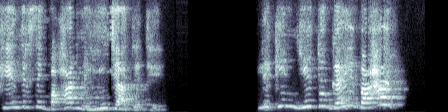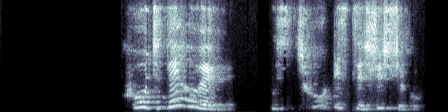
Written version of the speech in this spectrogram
केंद्र से बाहर नहीं जाते थे, लेकिन ये तो गए बाहर। खोजते हुए उस छोटे से शिष्य को।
